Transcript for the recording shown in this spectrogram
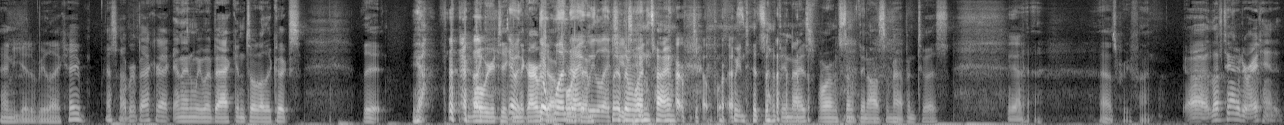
and you get to be like, "Hey, I saw Burt Bacharach," and then we went back and told all the cooks that Yeah, while we were taking the garbage the out one for night them, we let the you take one the time garbage out for us. we did something nice for them. something awesome happened to us. Yeah, That was pretty fun. Uh, left-handed or right-handed?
